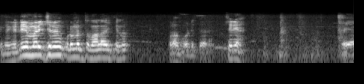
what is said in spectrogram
இப்போ கெட்டிய மறிச்சுன்னு குடும்பத்தை வாழ வைக்கணும். போல போட்டு தரேன். சரியா? சரியா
